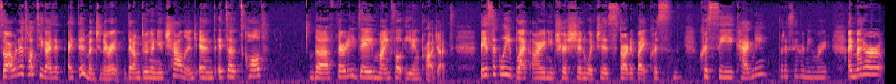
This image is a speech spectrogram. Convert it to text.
So I wanted to talk to you guys. I, I did mention it, right? That I'm doing a new challenge and it's a it's called the 30 day mindful eating project basically black iron nutrition which is started by chris krissy cagney did i say her name right i met her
